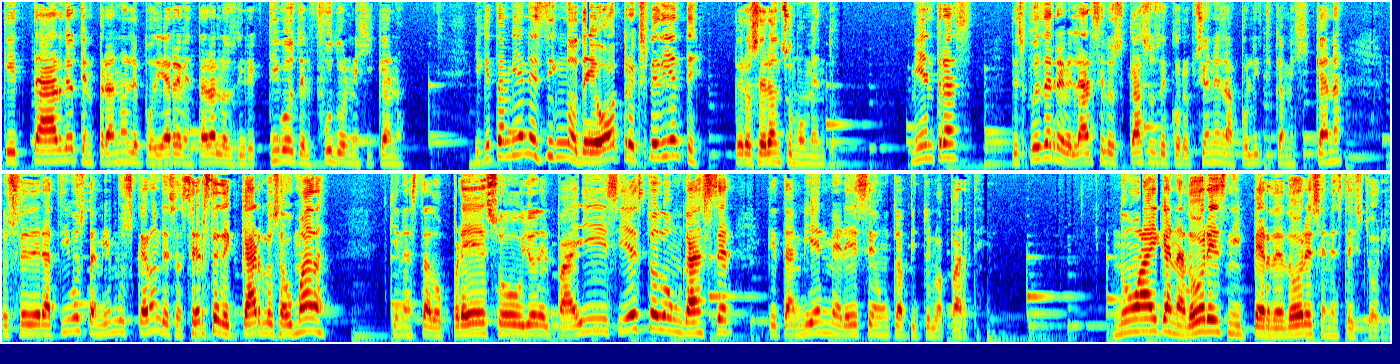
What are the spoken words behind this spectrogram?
que tarde o temprano le podía reventar a los directivos del fútbol mexicano. Y que también es digno de otro expediente, pero será en su momento. Mientras, después de revelarse los casos de corrupción en la política mexicana, los federativos también buscaron deshacerse de Carlos Ahumada, quien ha estado preso, huyó del país y es todo un gángster que también merece un capítulo aparte. No hay ganadores ni perdedores en esta historia.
